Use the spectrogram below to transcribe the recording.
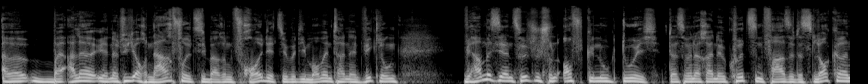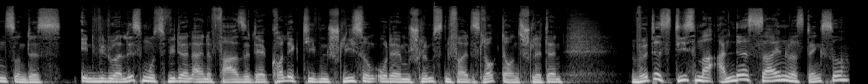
Aber bei aller ja natürlich auch nachvollziehbaren Freude jetzt über die momentane Entwicklung, wir haben es ja inzwischen schon oft genug durch, dass wir nach einer kurzen Phase des Lockerns und des Individualismus wieder in eine Phase der kollektiven Schließung oder im schlimmsten Fall des Lockdowns schlittern. Wird es diesmal anders sein? Was denkst du?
